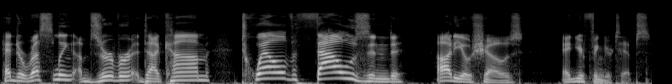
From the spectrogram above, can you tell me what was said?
head to WrestlingObserver.com. 12,000 audio shows at your fingertips.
